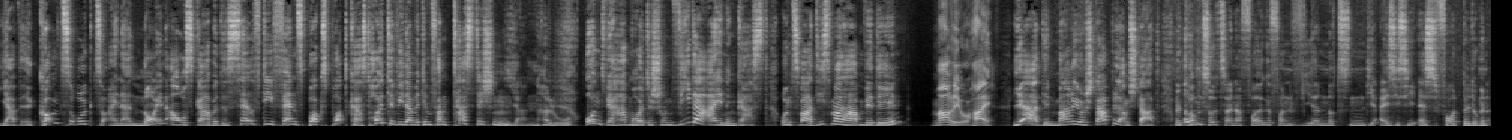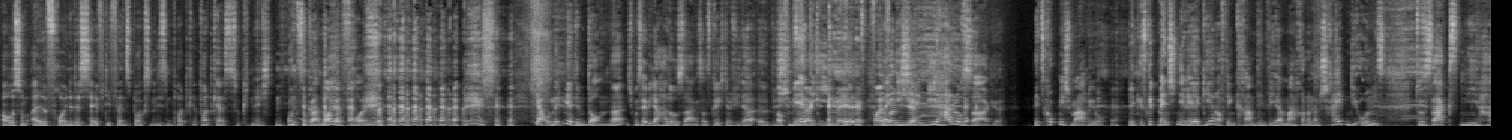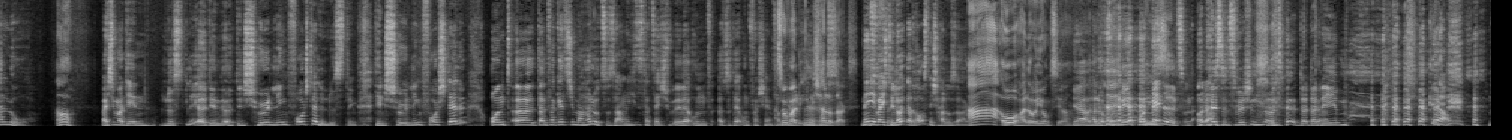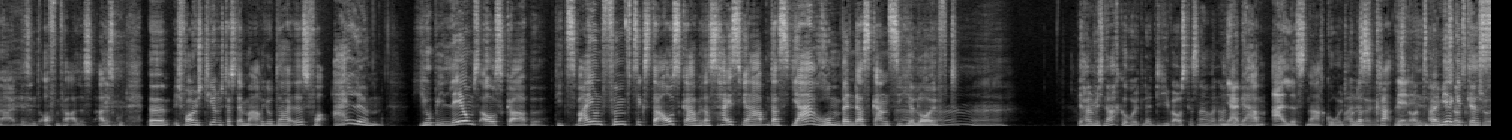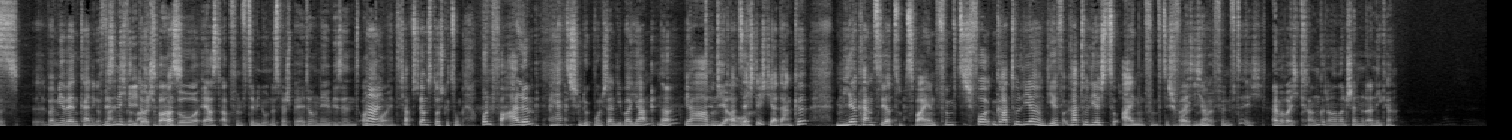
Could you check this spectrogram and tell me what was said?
Ja, willkommen zurück zu einer neuen Ausgabe des Self-Defense Box Podcast. Heute wieder mit dem fantastischen Jan, hallo. Und wir haben heute schon wieder einen Gast. Und zwar diesmal haben wir den Mario, hi. Ja, den Mario Stapel am Start. Willkommen zurück zu einer Folge von Wir nutzen die ICCS-Fortbildungen aus, um alle Freunde der Self-Defense-Box in diesem Pod Podcast zu knechten. Und sogar neue Freunde. ja, und mit mir, dem Dom, ne? Ich muss ja wieder Hallo sagen, sonst kriege ich nämlich wieder äh, Beschwerde-E-Mails, weil ich ja nie Hallo sage. Jetzt guck nicht, Mario. Es gibt Menschen, die reagieren auf den Kram, den wir hier machen, und dann schreiben die uns, du sagst nie Hallo. Oh weil ich immer den Lüstling, äh, den, äh, den Schönling vorstelle, Lüstling, den Schönling vorstelle und äh, dann vergesse ich immer Hallo zu sagen. Dann hieß es tatsächlich der, Un also der Unverschämt. Ach so, weil du ihm nicht Hallo sagst. Nee, weil ich den Leuten da draußen nicht Hallo sage. Ah, oh, hallo Jungs, ja. Ja, hallo. Und, und Mädels. Und, und alles inzwischen und daneben. genau. Nein, wir sind offen für alles. Alles gut. Äh, ich freue mich tierisch, dass der Mario da ist. Vor allem, Jubiläumsausgabe, die 52. Ausgabe. Das heißt, wir haben das Jahr rum, wenn das Ganze hier ah. läuft. Wir haben nämlich nachgeholt, ne? Die, die wir ausgelassen haben, haben Ja, wir haben alles nachgeholt. Alles und das ja, bei mir gibt es bei mir werden keine Gefallen. Wir sind nicht wie die Deutsche Bahn, Was? so erst ab 15 Minuten ist Verspätung. Nee, wir sind on Nein, point. Ich hab's, wir haben es durchgezogen. Und vor allem, herzlichen Glückwunsch dann, lieber Jan. Ne? Wir haben dir tatsächlich, auch? ja danke. Mir kannst du ja zu 52 Folgen gratulieren und dir gratuliere ich zu 51 Folgen. War ich nicht ne? immer 50? Einmal war ich krank und einmal waren Shen und Annika.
